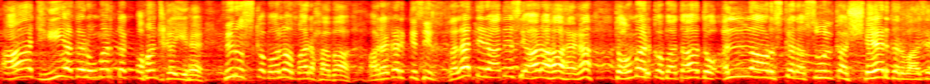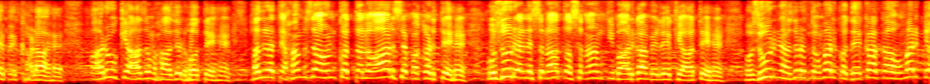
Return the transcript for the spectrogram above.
آج ہی اگر عمر تک پہنچ گئی ہے، پھر اس کو بولو مرحبا۔ اور اگر کسی غلط ارادے سے آ رہا ہے نا، تو عمر کو بتا دو، اللہ اور اس کے رسول کا شیر دروازے پہ کھڑا کھڑا ہے۔ فاروق اعظم حاضر ہوتے ہیں۔ حضرت حمزہ ان کو تلوار سے پکڑتے ہیں۔ حضور علیہ السلام کی بارگاہ میں لے کے آتے ہیں۔ حضور نے حضرت عمر کو دیکھا، کہا، عمر کہ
